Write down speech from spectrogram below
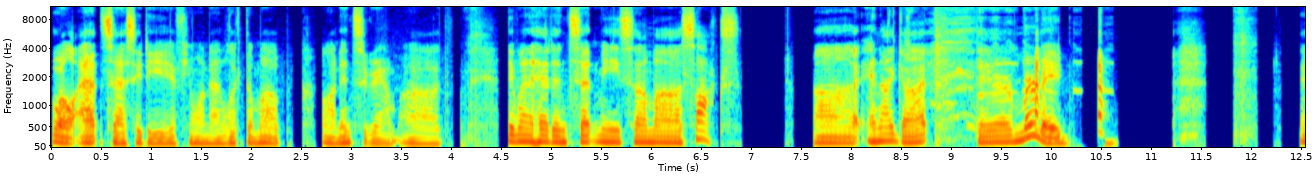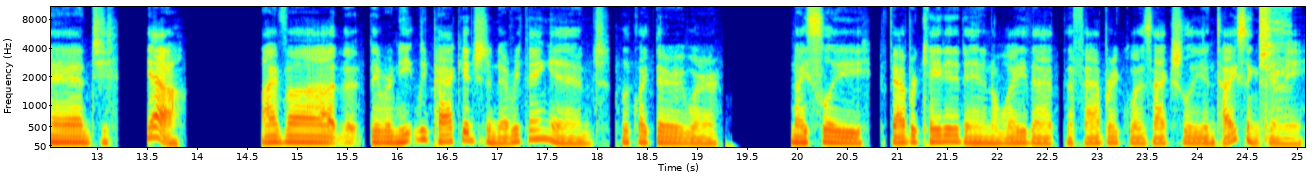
well at Sassy D if you want to look them up on Instagram. Uh they went ahead and sent me some uh socks. Uh and I got their mermaid. And yeah. I've uh they were neatly packaged and everything and looked like they were nicely fabricated in a way that the fabric was actually enticing to me.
